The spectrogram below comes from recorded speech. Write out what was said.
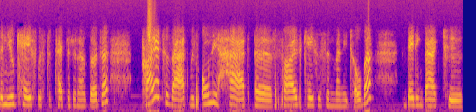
the new case was detected in Alberta. Prior to that, we've only had uh, five cases in Manitoba dating back to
